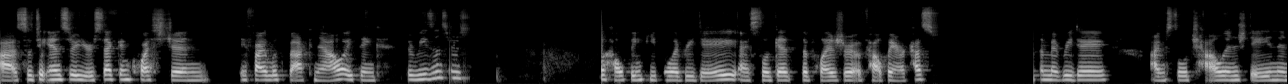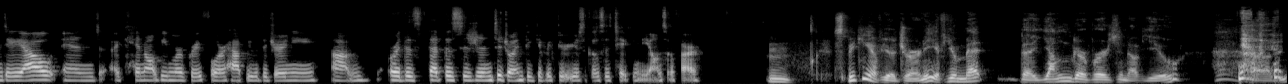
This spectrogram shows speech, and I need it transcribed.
Uh, so to answer your second question, if I look back now, I think the reasons are helping people every day. I still get the pleasure of helping our customers them every day. I'm still challenged day in and day out, and I cannot be more grateful or happy with the journey um, or this that decision to join Thinkific three years ago has taken me on so far. Mm. Speaking of your journey, if you met the younger version of you um,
